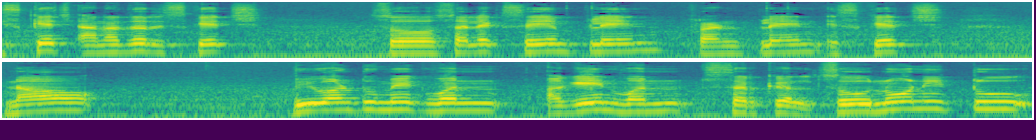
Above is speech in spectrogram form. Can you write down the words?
sketch another sketch. So select same plane front plane sketch. Now we want to make one again one circle. So no need to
